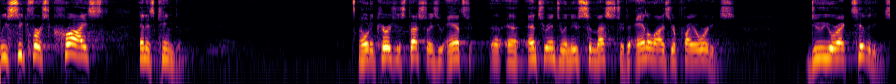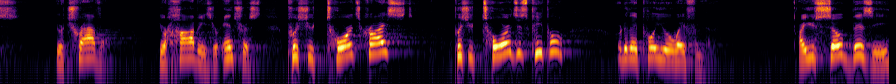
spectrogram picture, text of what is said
we seek first Christ and his kingdom. I would encourage you, especially as you answer, uh, uh, enter into a new semester, to analyze your priorities. Do your activities, your travel, your hobbies, your interests push you towards Christ, push you towards his people, or do they pull you away from them? Are you so busy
